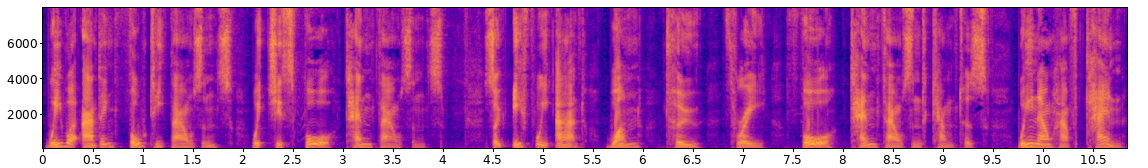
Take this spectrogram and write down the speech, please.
We were adding 40,000s, which is 4 10,000s. So if we add 1, 2, 3, 4 10,000 counters, we now have 10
